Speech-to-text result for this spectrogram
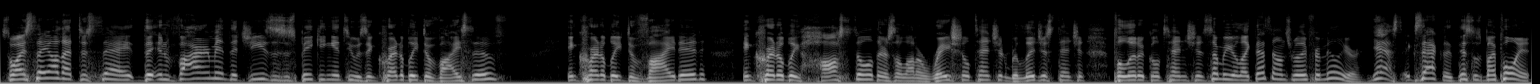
So I say all that to say the environment that Jesus is speaking into is incredibly divisive incredibly divided, incredibly hostile. There's a lot of racial tension, religious tension, political tension. Some of you are like, that sounds really familiar. Yes, exactly. This was my point.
